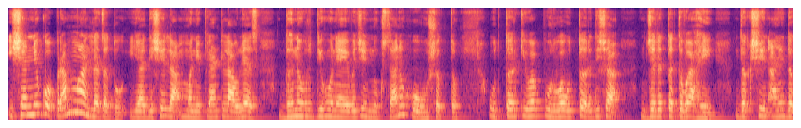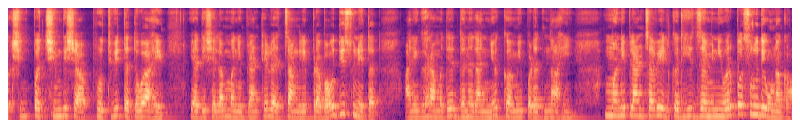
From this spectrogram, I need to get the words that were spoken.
ईशान्य कोपरा मानला जातो. या दिशेला मनी प्लांट लावल्यास धनवृद्धी होण्याऐवजी नुकसान होऊ शकतं. उत्तर किंवा पूर्व उत्तर दिशा जलतत्व आहे. दक्षिण आणि दक्षिण पश्चिम दिशा पृथ्वी तत्व आहे. या दिशेला मनी प्लांट ठेवल्यास चांगले प्रभाव दिसून येतात आणि घरामध्ये धनधान्य कमी पडत नाही. मनी प्लांटचा वेल कधीही जमिनीवर पसरू देऊ नका.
